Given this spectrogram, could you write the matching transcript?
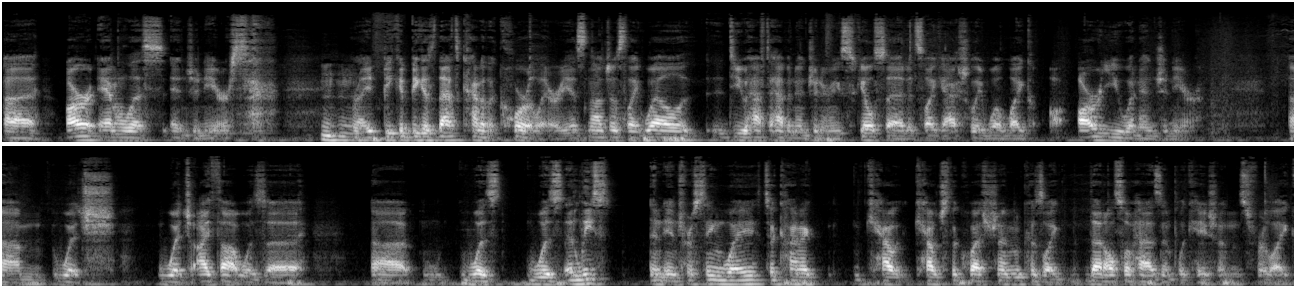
uh, are analysts engineers? Mm-hmm. Right, because because that's kind of the corollary. It's not just like, well, do you have to have an engineering skill set? It's like actually, well, like, are you an engineer? Um, which which I thought was a uh, was was at least an interesting way to kind of couch the question because like that also has implications for like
